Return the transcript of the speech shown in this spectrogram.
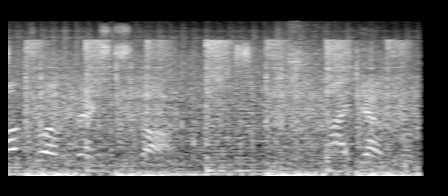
onto our next stop. I doubt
